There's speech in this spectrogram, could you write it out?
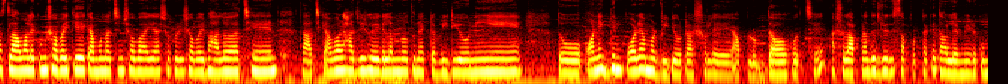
আসসালামু আলাইকুম সবাইকে, কেমন আছেন সবাই? আশা করি সবাই ভালো আছেন। তো আজকে আবার হাজির হয়ে গেলাম নতুন একটা ভিডিও নিয়ে। তো অনেক দিন পরে আমার ভিডিওটা আসলে আপলোড দেওয়া হচ্ছে। আসলে আপনাদের যদি সাপোর্ট থাকে, তাহলে আমি এরকম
